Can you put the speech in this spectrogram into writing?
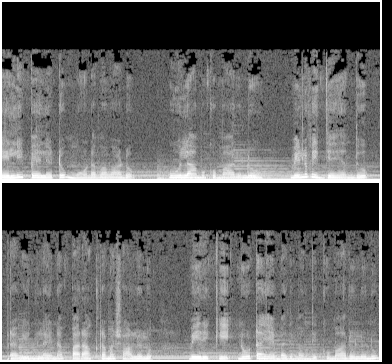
ఎలిపేలెటు మూడవవాడు ఊలాము కుమారులు విలు విద్యయందు ప్రవీణులైన పరాక్రమశాలులు. వీరికి నూట ఎనభై మంది కుమారులను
